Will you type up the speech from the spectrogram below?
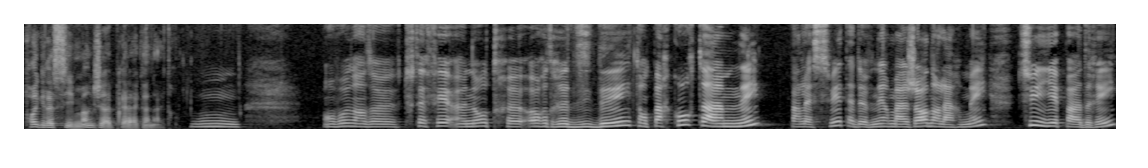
progressivement, que j'ai appris à la connaître. Hmm. On va dans un tout à fait un autre euh, ordre d'idées. Ton parcours t'a amené par la suite à devenir major dans l'armée. Tu y es padré.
